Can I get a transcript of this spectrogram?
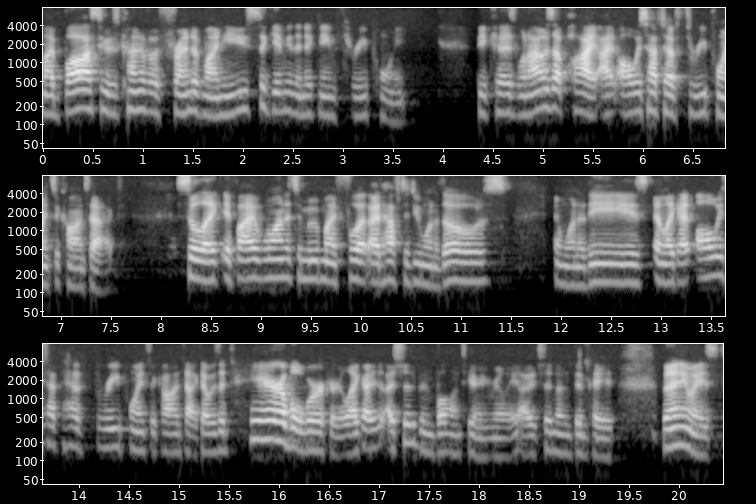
my boss, who was kind of a friend of mine, he used to give me the nickname Three Point because when I was up high, I'd always have to have three points of contact. So like if I wanted to move my foot, I'd have to do one of those and one of these. And like I'd always have to have three points of contact. I was a terrible worker. Like I, I should have been volunteering really. I shouldn't have been paid. But anyways,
